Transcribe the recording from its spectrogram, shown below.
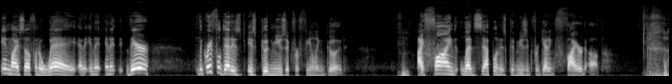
in myself in a way, and in it, and it, they're the Grateful Dead is is good music for feeling good. Hmm. I find Led Zeppelin is good music for getting fired up.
